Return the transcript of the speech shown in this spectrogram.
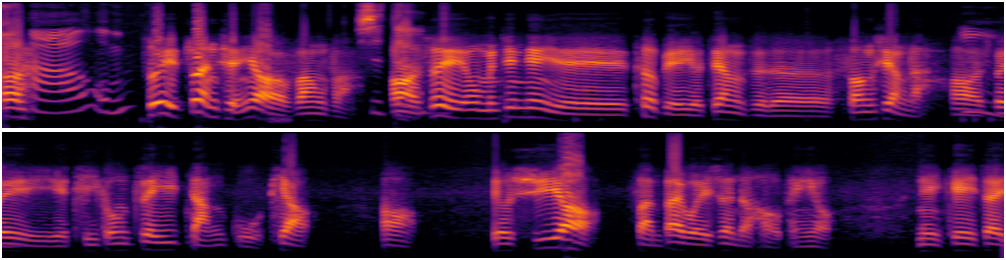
啊 好，我们所以赚钱要有方法是的。啊，所以我们今天也特别有这样子的方向了啊，嗯。所以也提供这一档股票啊，有需要反败为胜的好朋友，你可以在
